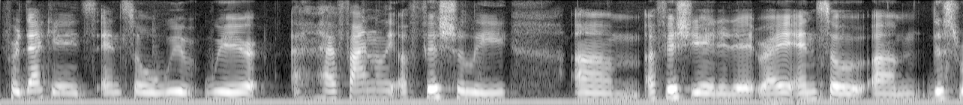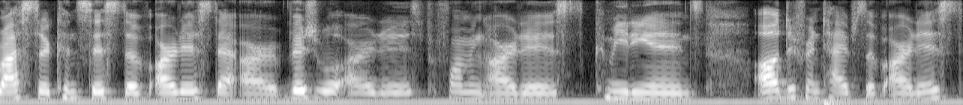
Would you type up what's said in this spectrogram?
for decades, and so we we have finally officially. Um, officiated it right and so um, this roster consists of artists that are visual artists performing artists comedians all different types of artists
